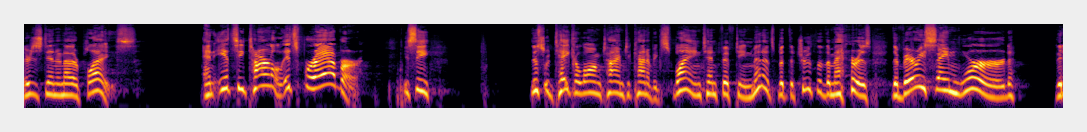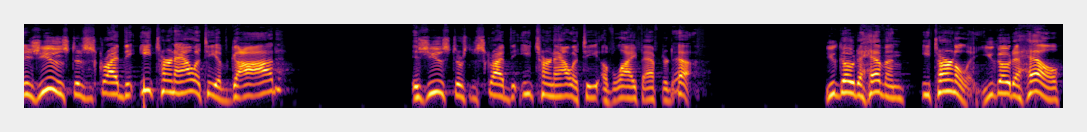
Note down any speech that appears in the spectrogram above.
They're just in another place. And it's eternal. It's forever. You see, this would take a long time to kind of explain 10, 15 minutes, but the truth of the matter is the very same word that is used to describe the eternality of God is used to describe the eternality of life after death. You go to heaven eternally. You go to hell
